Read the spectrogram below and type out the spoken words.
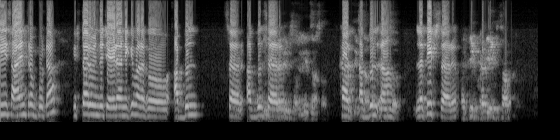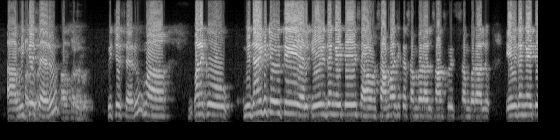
ఈ సాయంత్రం పూట ఇఫ్తార్ విందు చేయడానికి మనకు Abdul sir Abdul sir. Abdul Latif sir. ఆ, విచ్చేశారు విచ్చేశారు మా మనకు వినాయక చవితి ఏ విధంగా అయితే సామాజిక సంబరాలు సాంస్కృతిక సంబరాలు ఏ విధంగా అయితే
